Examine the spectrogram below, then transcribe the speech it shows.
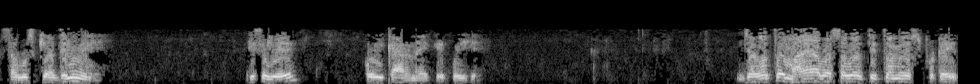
सब उसके अधीन में है। इसलिए कोई कारण है कि कोई है। जगत माया वशवर्तित्व में स्फुट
